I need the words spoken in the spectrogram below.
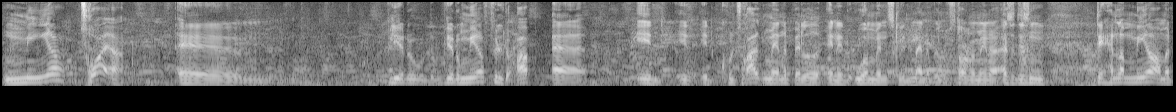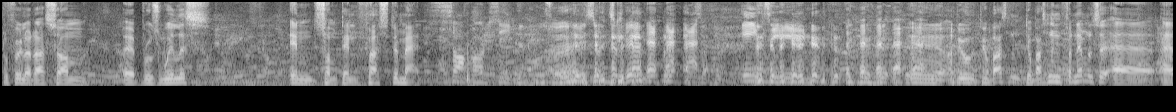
mere, tror jeg, øh, bliver, du, bliver du mere fyldt op af et, et, et kulturelt mandebillede end et urmenneskeligt mandebillede. Forstår du, hvad jeg mener? Altså, det, er sådan, det handler mere om, at du føler dig som øh, Bruce Willis, end som den første mand. Så godt set med Bruce Willis. en til en. øh, og det er, jo, det, er bare sådan, det er bare sådan en fornemmelse af, af,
